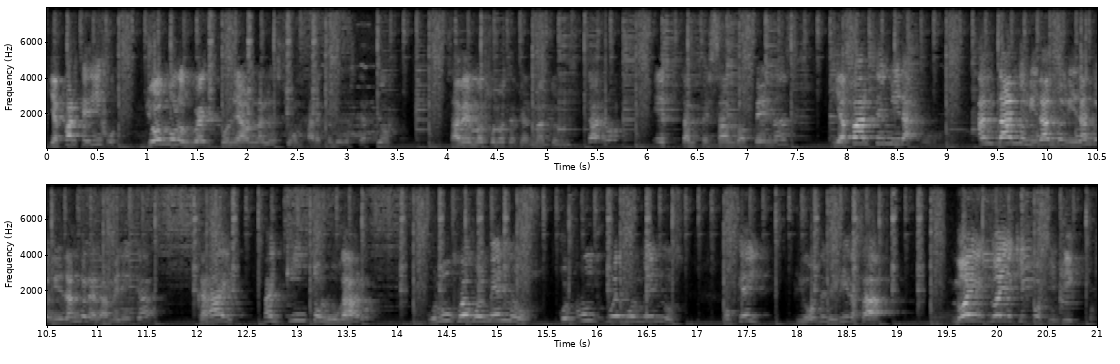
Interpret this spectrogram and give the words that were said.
Y aparte dijo, yo no los voy a exponer a una lesión para que luego esté peor. Sabemos cómo es el campeonato mexicano, está empezando apenas. Y aparte, mira, están dándole dándole dándole dándole a la América. Caray, va en quinto lugar con un juego en menos, con un juego en menos. Ok, Dios de mi vida, o sea, no hay, no hay equipos invictos.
